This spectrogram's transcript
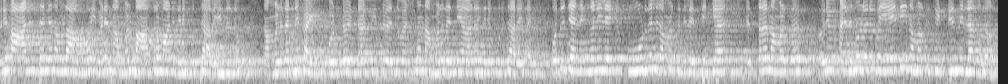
ഒരു ഹാളിൽ തന്നെ നമ്മളാകുമ്പോൾ ഇവിടെ നമ്മൾ മാത്രമാണ് ഇതിനെക്കുറിച്ച് അറിയുന്നതും നമ്മൾ തന്നെ കൈ കൊണ്ട് ഉണ്ടാക്കിയിട്ട് വരുന്ന ഭക്ഷണം നമ്മൾ തന്നെയാണ് ഇതിനെക്കുറിച്ച് അറിയുന്നത്. പൊതുജനങ്ങളിലേക്ക് കൂടുതൽ നമ്മൾക്ക് ഇതിൽ എത്തിക്കാൻ എത്ര നമ്മൾക്ക് ഒരു അതിനുള്ളൊരു വേദി നമ്മൾക്ക് കിട്ടുന്നില്ല എന്നുള്ളതാണ്.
